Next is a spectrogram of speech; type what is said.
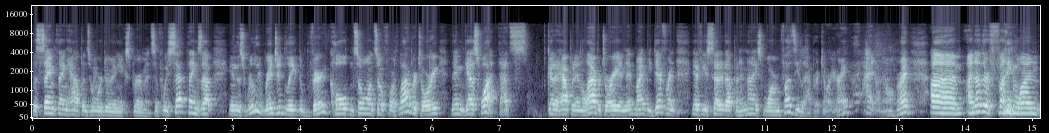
The same thing happens when we're doing experiments. If we set things up in this really rigidly, very cold and so on and so forth laboratory, then guess what? That's going to happen in a laboratory and it might be different if you set it up in a nice warm fuzzy laboratory right i don't know right um, another funny one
